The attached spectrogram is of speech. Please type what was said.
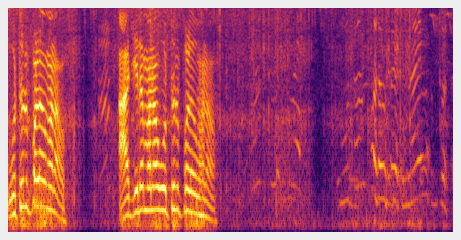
ओठून पळव म्हणाव. आजीला म्हणा ओठून पळव म्हणाव उठून पडवलंय, नाही पडत.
